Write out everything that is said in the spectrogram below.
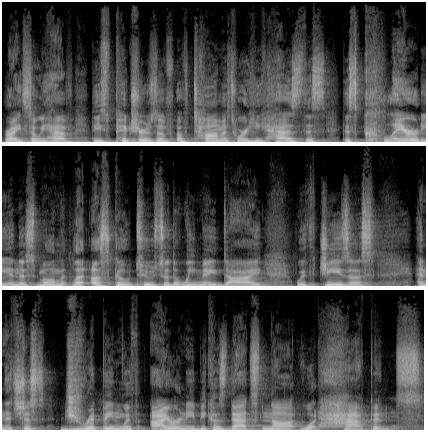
Right? So we have these pictures of, of Thomas where he has this, this clarity in this moment. Let us go too so that we may die with Jesus. And it's just dripping with irony because that's not what happens.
